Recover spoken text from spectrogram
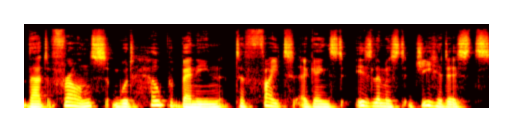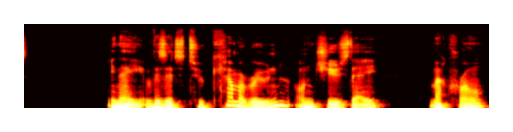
that France would help Benin to fight against Islamist jihadists. In a visit to Cameroon on Tuesday, Macron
